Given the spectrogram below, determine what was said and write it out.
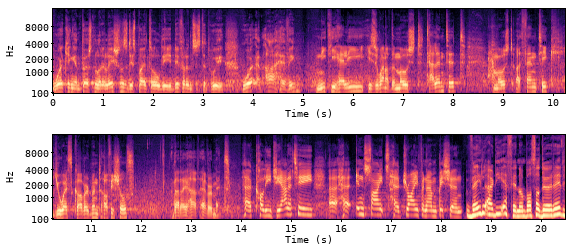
working and personal relations despite all the differences that we were and are having. Nikki Haley is one of the most talented, most authentic US government officials that I have ever met. Uh, insights. Vel er de FN-ambassadører,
